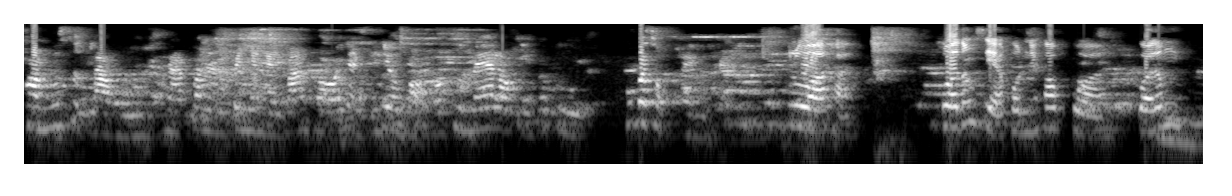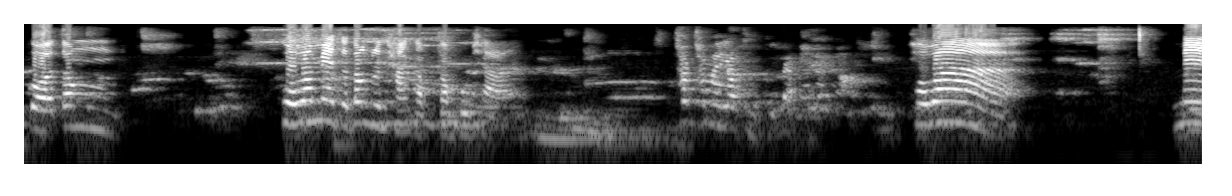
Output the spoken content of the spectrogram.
ความรู้สึกเรานะตอนนั้นเป็นยังไงบ้างเพราะอย่างที่เดียวบอกก็คือแม่เราเองก็คือ ผู้ประสบภัยเหมือนกันกลัวค่ะ กลัวต้องเสียคนในครอบครัว กลัวต้องกลัวต้องกลัวว่าแม่จะต้องเดินทางกลับกัมพูชา ถ้าทำไมเราถึงคิดแบบนั้นเพราะว่าแม่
